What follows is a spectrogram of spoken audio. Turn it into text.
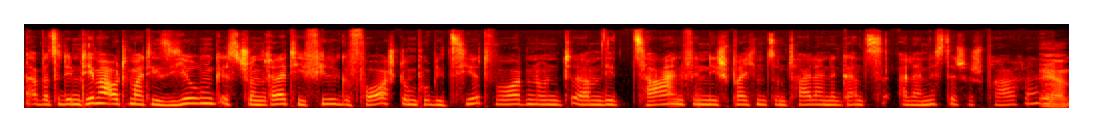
Aber zu dem Thema Automatisierung ist schon relativ viel geforscht und publiziert worden. Und ähm, die Zahlen, finde ich, sprechen zum Teil eine ganz alarmistische Sprache. Ja,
